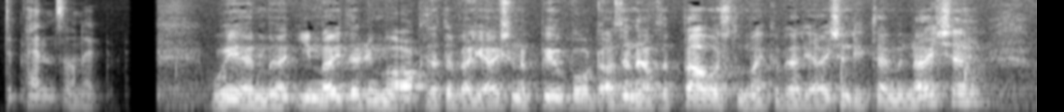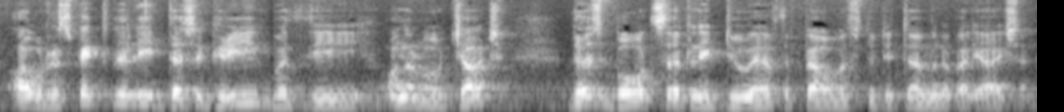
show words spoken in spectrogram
depends on it. Where he made the remark that the Valuation Appeal Board doesn't have the powers to make a valuation determination. I would respectfully disagree with the Honourable Judge. This board certainly do have the powers to determine a valuation.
